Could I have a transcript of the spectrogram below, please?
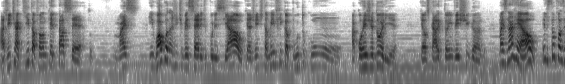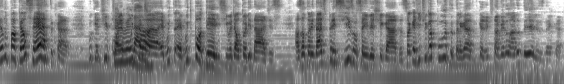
A gente aqui tá falando que ele tá certo. Mas, igual quando a gente vê série de policial, que a gente também fica puto com a corregedoria, que é os caras que estão investigando. Mas na real, eles estão fazendo o papel certo, cara. Porque, tipo, é, é muita, é, muito, é muito poder em cima de autoridades. As autoridades precisam ser investigadas. Só que a gente fica puto, tá ligado? Porque a gente tá vendo o lado deles, né, cara?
